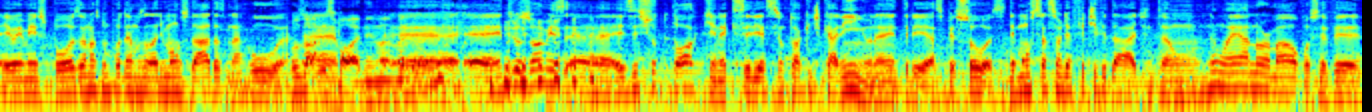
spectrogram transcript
Eu e minha esposa, nós não podemos andar de mãos dadas na rua. Os homens É, podem, mas... É, é, entre os homens é, existe o toque, né? Que seria assim, um toque de carinho, né? Entre as pessoas. Demonstração de afetividade. Então, não é anormal você ver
